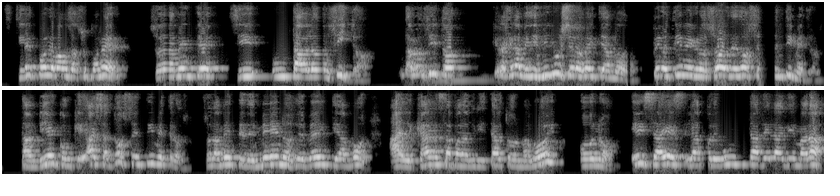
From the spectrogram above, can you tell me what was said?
Si él pone, vamos a suponer, solamente si un tabloncito, un tabloncito que la me disminuye los 20 amot, pero tiene grosor de 2 centímetros. También con que haya 2 centímetros solamente de menos de 20 amor, ¿alcanza para habilitar todo el mamoy o no? Esa es la pregunta de la Gemara.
